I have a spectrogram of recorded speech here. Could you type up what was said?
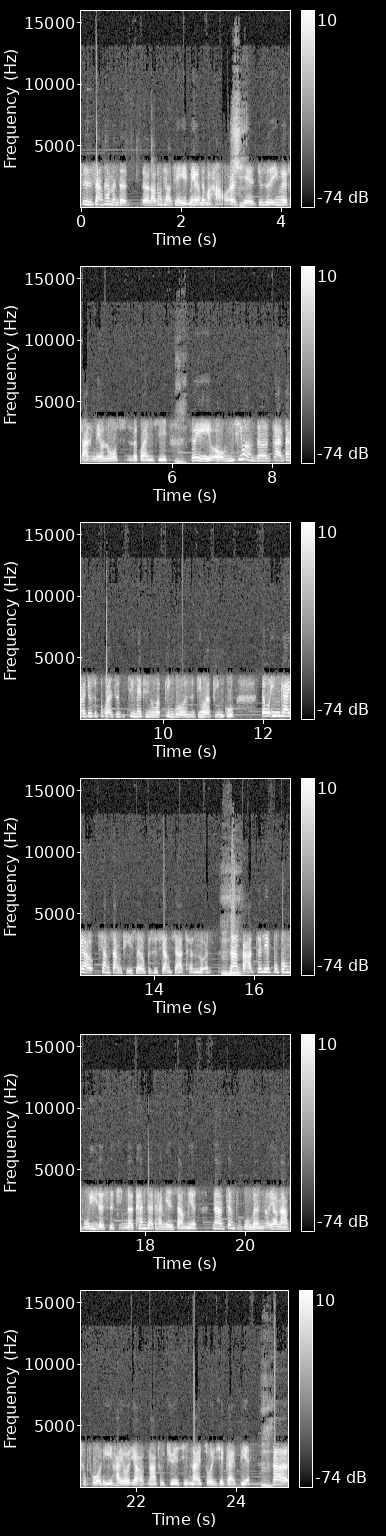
事实上他们的呃劳动条件也没有那么好，而且就是因为法律没有落实的关系，嗯，所以我们希望的大大概就是不管是境内聘雇聘雇或是境外聘雇。都应该要向上提升，而不是向下沉沦。嗯那把这些不公不义的事情呢摊在台面上面，那政府部门呢要拿出魄力，还有要拿出决心来做一些改变。嗯那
